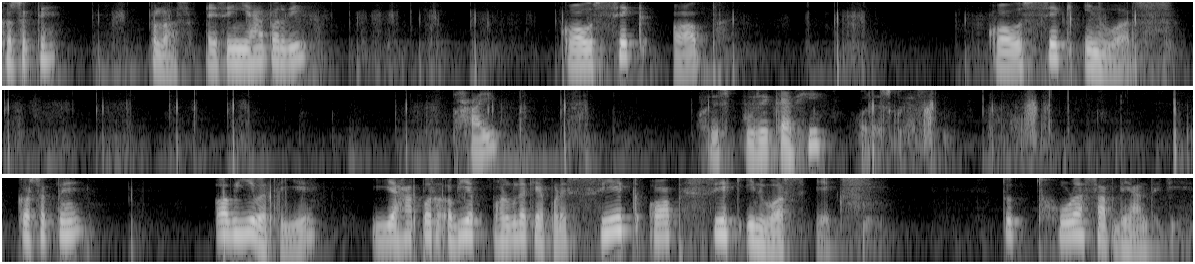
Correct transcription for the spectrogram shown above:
कर सकते हैं? प्लस ऐसे यहाँ पर भी। Cosec of cosec inverse five और इस पूरे का भी होल स्क्वायर कर सकते हैं। अब ये बताइए, यहाँ पर अभी आप फॉर्मूला क्या पड़े sec of sec inverse x तो थोड़ा सा आप ध्यान दीजिए।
